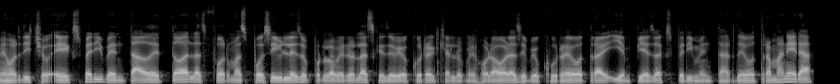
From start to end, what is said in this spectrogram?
mejor dicho, he experimentado de todas las formas posibles, o por lo menos las que se me ocurren, que a lo mejor ahora se me ocurre otra y empiezo a experimentar de otra manera.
